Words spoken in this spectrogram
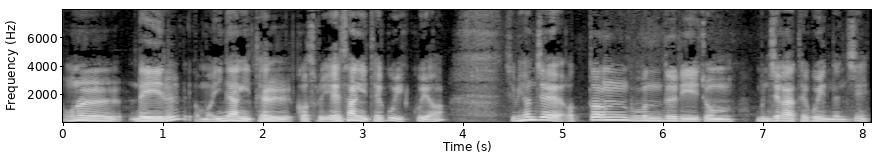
오늘 내일 뭐 인양이 될 것으로 예상이 되고 있고요. 지금 현재 어떤 부분들이 좀 문제가 되고 있는지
